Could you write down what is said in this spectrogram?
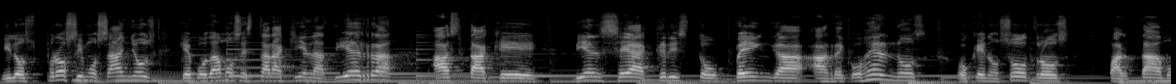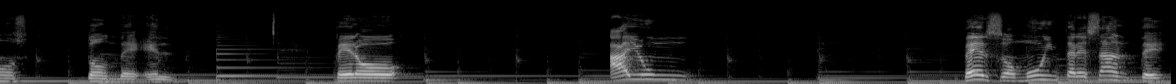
y los próximos años que podamos estar aquí en la tierra hasta que bien sea Cristo venga a recogernos o que nosotros partamos donde Él. Pero hay un verso muy interesante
